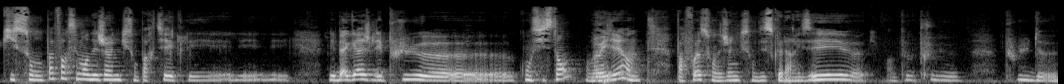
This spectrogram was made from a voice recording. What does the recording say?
qui sont pas forcément des jeunes qui sont partis avec les, les, les- bagages les plus euh, consistants, on va Oui. dire. Parfois, ce sont des jeunes qui sont déscolarisés, euh, qui ont un peu plus plus de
